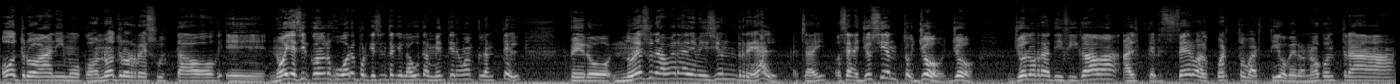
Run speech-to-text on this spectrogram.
otro ánimo, con otros resultados. eh, no voy a decir con otros jugadores porque siento que la U también tiene buen plantel, pero no es una vara de medición real, ¿cachai? O sea, yo siento, yo, yo, yo lo ratificaba al tercero, al cuarto partido, pero no contra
